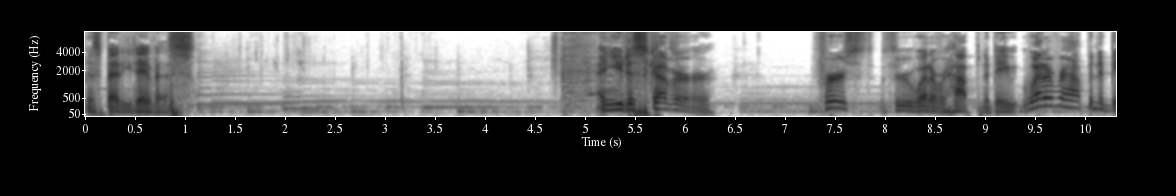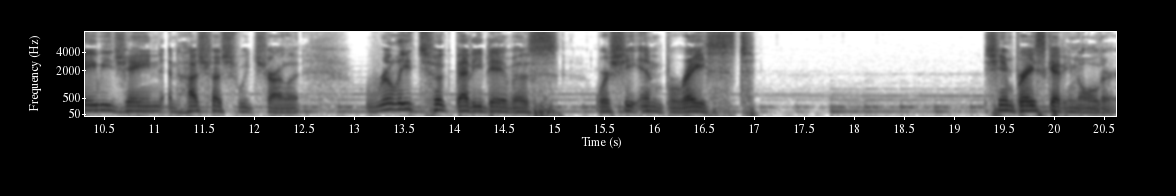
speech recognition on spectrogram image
Miss Bette Davis. And you discover first through whatever happened to baby whatever happened to baby Jane and Hush Hush Sweet Charlotte really took Bette Davis where she embraced she embraced getting older.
